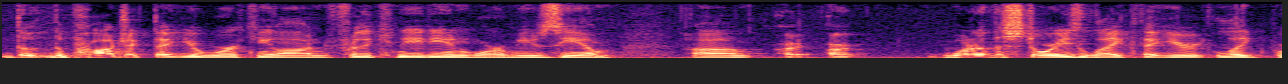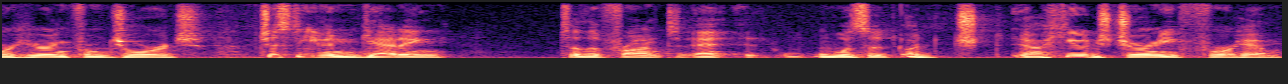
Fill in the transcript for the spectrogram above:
the, the project that you're working on for the Canadian War Museum, um, are, are, what are the stories like that you're like we're hearing from George? Just even getting to the front eh, was a, a, a huge journey for him.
